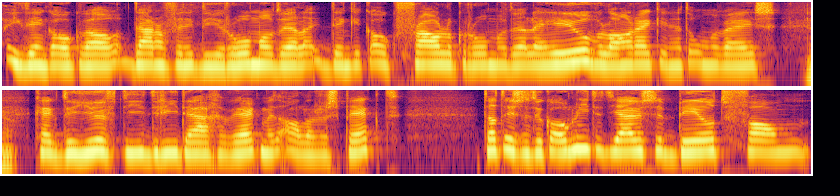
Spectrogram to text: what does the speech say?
ik denk ook wel, daarom vind ik die rolmodellen, denk ik ook vrouwelijke rolmodellen heel belangrijk in het onderwijs. Ja. Kijk, de juf die drie dagen werkt, met alle respect dat is natuurlijk ook niet het juiste beeld van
